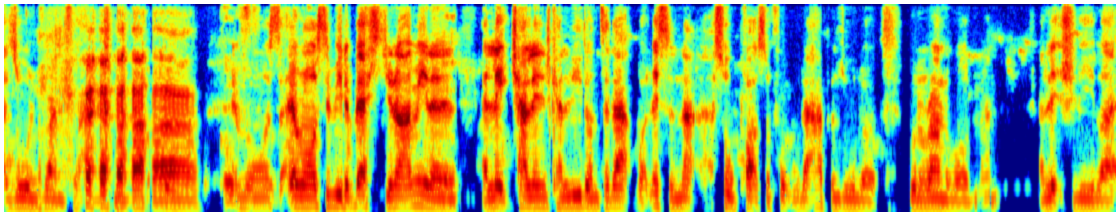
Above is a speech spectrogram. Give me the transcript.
as all environments will have moments. everyone wants to, everyone wants to be the best. You know what I mean? And a late challenge can lead on to that. But listen, that, that's all parts of football. That happens all uh, all around the world, man. And literally, like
